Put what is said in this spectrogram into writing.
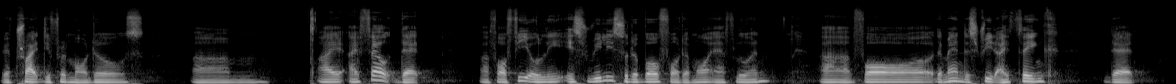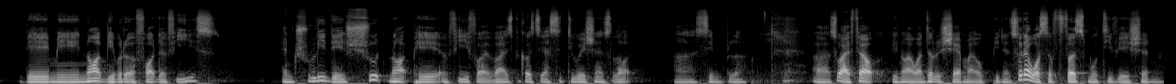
we have tried different models. Um, I, I felt that uh, for fee only, it's really suitable for the more affluent. Uh, for the man in the street, I think that they may not be able to afford the fees, and truly they should not pay a fee for advice because their situation is a lot uh, simpler. Uh, so I felt, you know, I wanted to share my opinion. So that was the first motivation,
